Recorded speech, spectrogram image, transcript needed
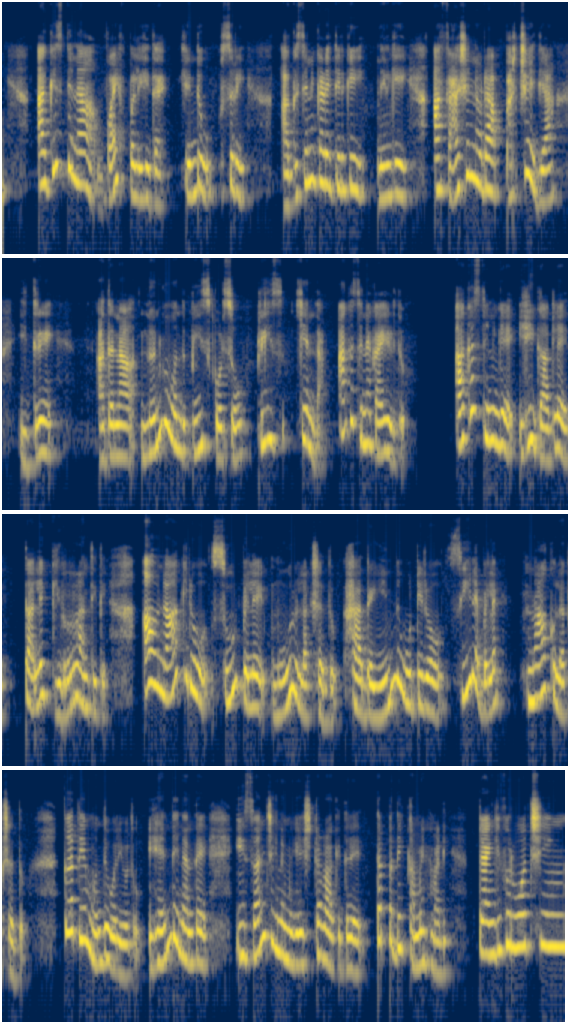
ಅಗಸ್ತಿನ ವೈಫ್ ಬಳಿ ಇದೆ ಎಂದು ಉಸಿರಿ. ಅಗಸ್ತಿನ ಕಡೆ ತಿರುಗಿ, ನಿನಗೆ ಆ ಫ್ಯಾಷನ್ ಅವರ ಪರಿಚಯ ಇದೆಯಾ? ಇದ್ರೆ ಅದನ್ನು ನನಗೂ ಒಂದು ಪೀಸ್ ಕೊಡಿಸು ಪ್ಲೀಸ್ ಎಂದ ಅಗಸ್ತಿನ ಕೈ ಹಿಡಿದು. ಅಗಸ್ತಿನಿಗೆ ಈಗಾಗಲೇ ತಲೆ ಗಿರ್ರ ಅಂತಿದೆ. ಅವನು ಹಾಕಿರೋ ಸೂಟ್ ಬೆಲೆ ಮೂರು ಲಕ್ಷದ್ದು, ಆದರೆ ಇನ್ನು ಹುಟ್ಟಿರೋ ಸೀರೆ ಬೆಲೆ ನಾಲ್ಕು ಲಕ್ಷದ್ದು. ಕತೆ ಮುಂದುವರಿಯುವುದು. ಎಂದಿನಂತೆ ಈ ಸಂಚಿಕೆ ನಿಮಗೆ ಇಷ್ಟವಾಗಿದ್ದರೆ ತಪ್ಪದೇ ಕಮೆಂಟ್ ಮಾಡಿ. Thank you for watching.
